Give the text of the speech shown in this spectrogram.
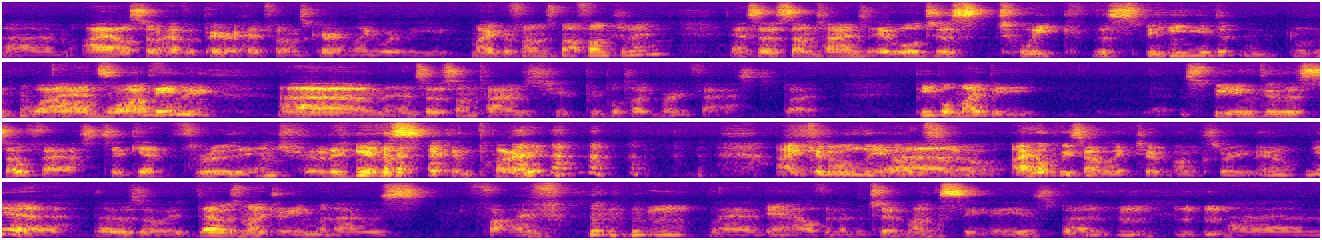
Um, I also have a pair of headphones currently where the microphone's malfunctioning, and so sometimes it will just tweak the speed while That's I'm walking. Um, and so sometimes people talk very fast, but people might be speeding through this so fast to get through the intro to hear the second part. I can only hope Um, so. I hope we sound like chipmunks right now. Yeah, that was always that was my dream when I was five. Mm, when I had yeah. Alvin and the Chipmunks CDs, but hmm hmm um,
